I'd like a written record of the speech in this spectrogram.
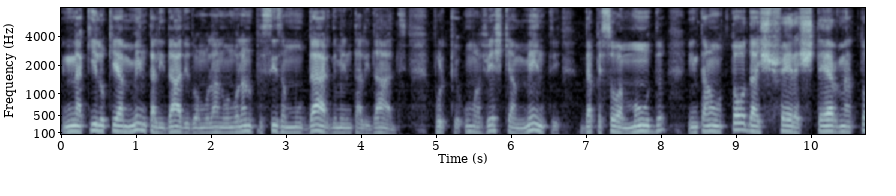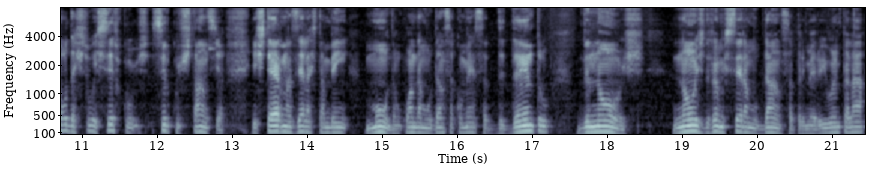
naquilo que é a mentalidade do angolano. O angolano precisa mudar de mentalidade, porque uma vez que a mente da pessoa muda, então toda a esfera externa, todas as suas circunstâncias externas, elas também mudam. Quando a mudança começa de dentro de nós, Nós devemos ser a mudança primeiro. E o MPLA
